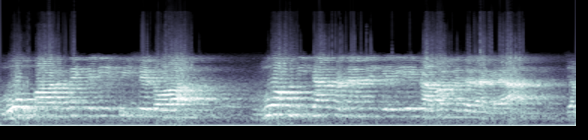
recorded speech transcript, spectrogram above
وہ مارنے کے لیے پیچھے دوڑا۔ وہ اپنی جان بچانے کے لیے کعبہ میں چلا گیا۔ جب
